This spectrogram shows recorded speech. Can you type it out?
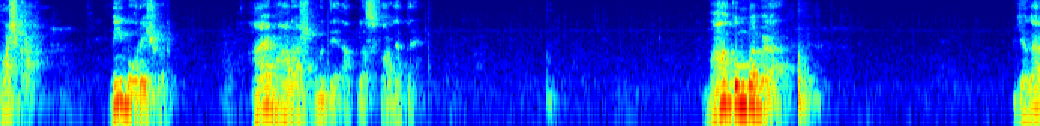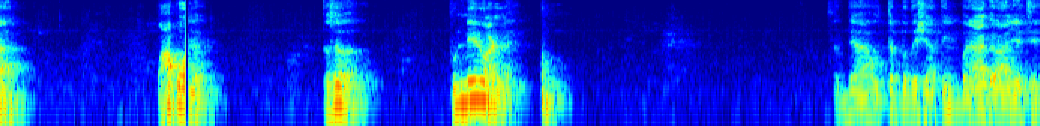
नमस्कार, मी मोरेश्वर. हाय महाराष्ट्रमध्ये आपलं स्वागत आहे. महाकुंभ मेळा. जगात पाप वाढलं, तसं पुण्य वाढलंय. सध्या उत्तर प्रदेशातील प्रयागराज येथे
